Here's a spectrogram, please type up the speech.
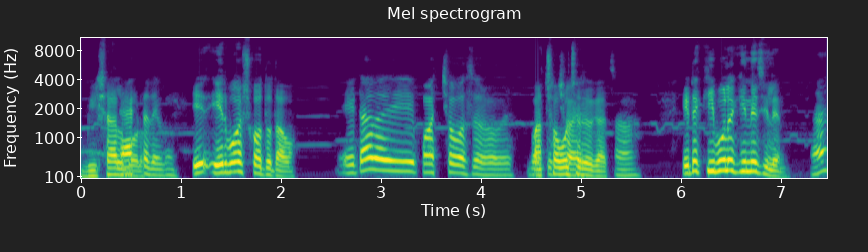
বিশাল বড়। একটা দেখুন। এর বয়স কত তাও? এটার ওই পাঁচ ছ বছর হবে পাঁচ ছ বছরের গাছ। হ্যাঁ। এটা কি বলে কিনেছিলেন? হ্যাঁ?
